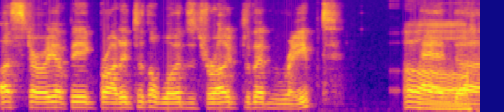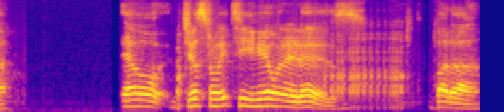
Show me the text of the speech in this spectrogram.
a story of being brought into the woods, drugged, then raped. Oh, And uh, oh, just wait till you hear what it is. But uh,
